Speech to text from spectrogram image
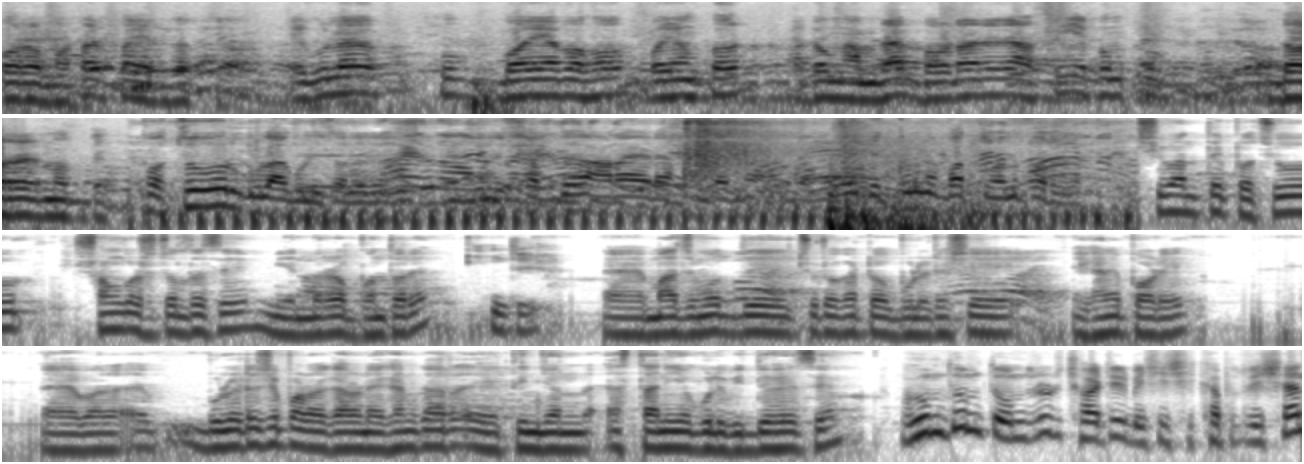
বড় মোটর ফায়ার হচ্ছে। এগুলা খুব ভয়াবহ ভয়ঙ্কর এবং আমরা বর্ডারে আছি এবং খুব ডরের মধ্যে। প্রচুর গোলাগুলি চলে শব্দ আড়াই দেখুন বর্তমানে পড়ে সীমান্তে প্রচুর সংঘর্ষ চলতেছে মিয়ানমারের অভ্যন্তরে। মাঝে মধ্যে ছোটোখাটো বুলেট এসে এখানে পড়ে। এবার বুলেট এসে পড়ার কারণে এখানকার তিনজন স্থানীয় গুলিবিদ্ধ হয়েছে। ঘুমধুম তমদুর ছয়টির বেশি শিক্ষা প্রতিষ্ঠান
